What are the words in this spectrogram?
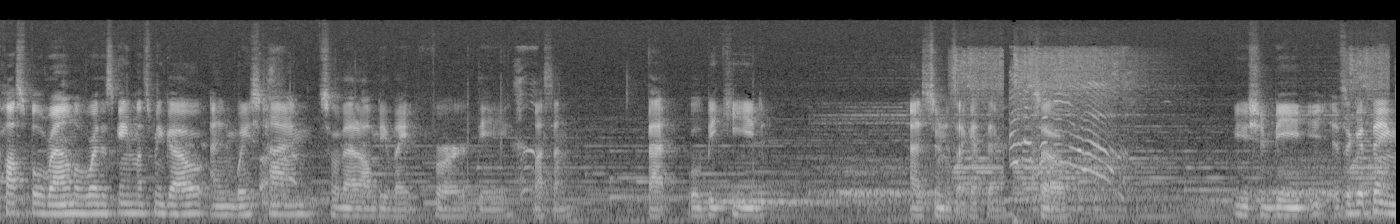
possible realm of where this game lets me go and waste time so that I'll be late for the lesson. That will be keyed as soon as I get there. So, you should be, it's a good thing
